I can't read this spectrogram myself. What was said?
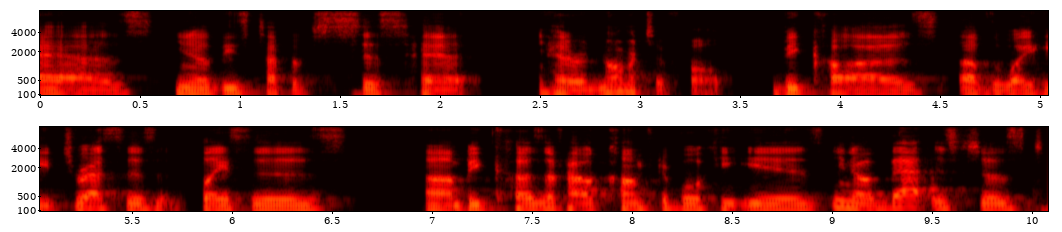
as you know these type of cis het heteronormative folk because of the way he dresses at places, um, because of how comfortable he is. You know, that is just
